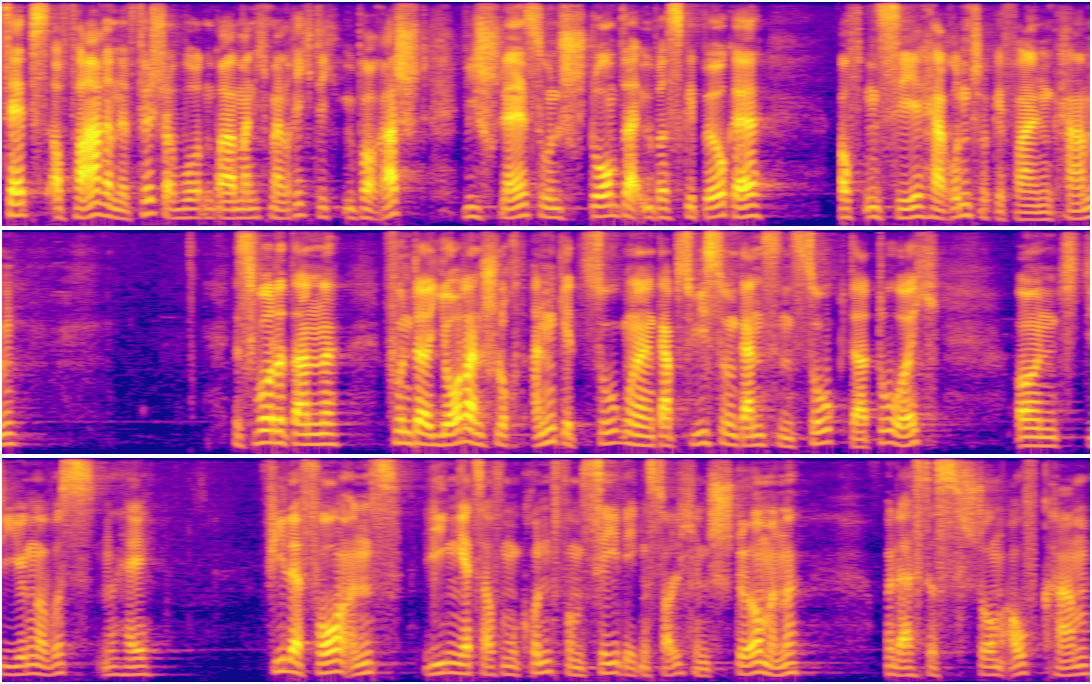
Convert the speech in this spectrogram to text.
Selbst erfahrene Fischer wurden da manchmal richtig überrascht, wie schnell so ein Sturm da übers Gebirge auf den See heruntergefallen kam. Es wurde dann von der Jordanschlucht angezogen und dann gab es wie so einen ganzen Sog dadurch. Und die Jünger wussten, hey, viele vor uns liegen jetzt auf dem Grund vom See wegen solchen Stürmen. Und als das Sturm aufkam,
